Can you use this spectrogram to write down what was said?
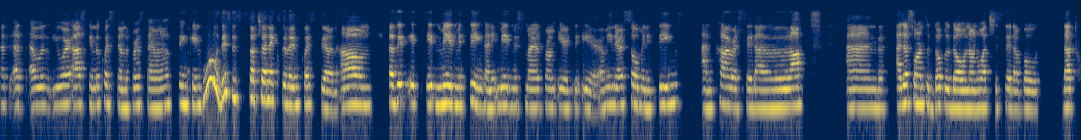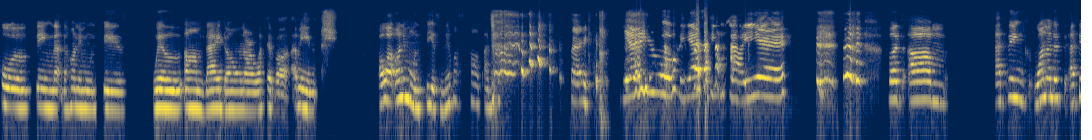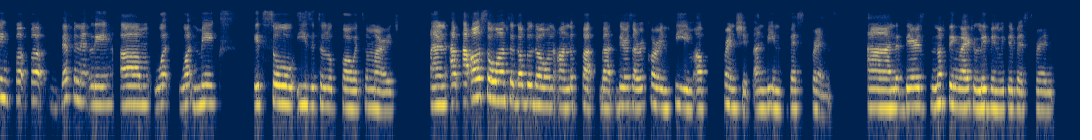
At, at, I was you were asking the question the first time and I was thinking, whoo, this is such an excellent question. Um, because it, it it made me think and it made me smile from ear to ear. I mean, there are so many things, and Kara said a lot, and I just want to double down on what she said about that whole thing that the honeymoon phase will um die down or whatever. I mean, our honeymoon phase never stop. Just sorry. Yeah, you. Yes, Keisha. Yeah. but um, I think one of the th- I think but but definitely um what what makes it so easy to look forward to marriage. And I, I also want to double down on the fact that there's a recurring theme of friendship and being best friends. And there's nothing like living with your best friend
